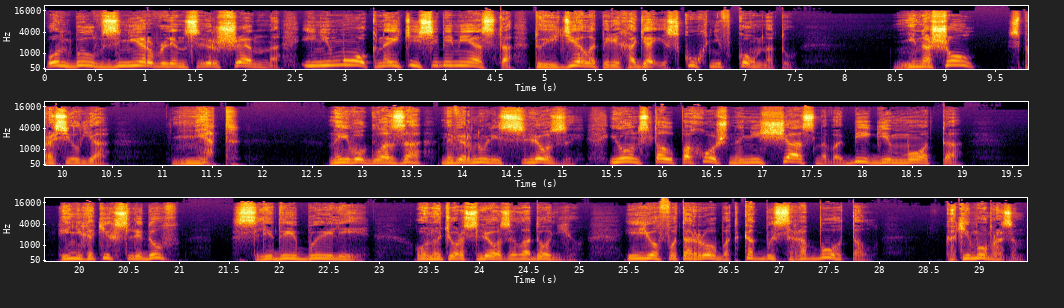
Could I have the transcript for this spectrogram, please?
Он был взнервлен совершенно и не мог найти себе места, то и дело переходя из кухни в комнату. «Не нашел?» — спросил я. «Нет». На его глаза навернулись слезы, и он стал похож на несчастного бегемота. И никаких следов? Следы были. Он утер слезы ладонью. Ее фоторобот как бы сработал. Каким образом?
